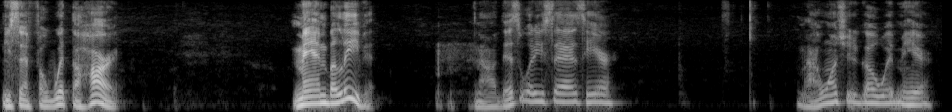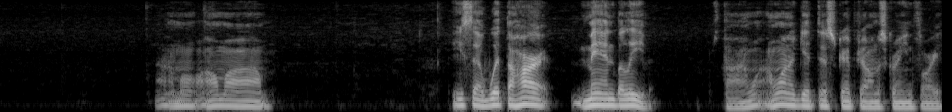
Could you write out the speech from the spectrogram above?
He said, For with the heart man believe it. Now, this is what he says here. I want you to go with me here. I'm on, I'm um he said, with the heart, man believe it. So I want I want to get this scripture on the screen for you.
